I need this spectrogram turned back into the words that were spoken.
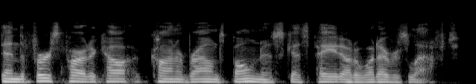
then the first part of Co- Connor Brown's bonus gets paid out of whatever's left.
